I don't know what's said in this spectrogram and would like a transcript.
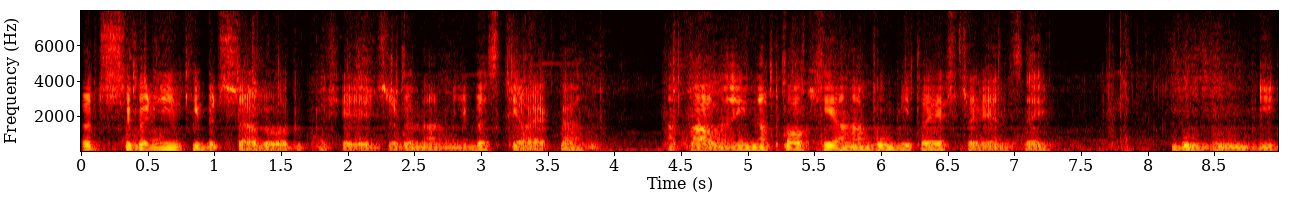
Że 3 godzinki by trzeba było tu posiedzieć, żeby nabić bestiałekę na faunę i na poki, a na bugi to jeszcze więcej. Bugi, bugi.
